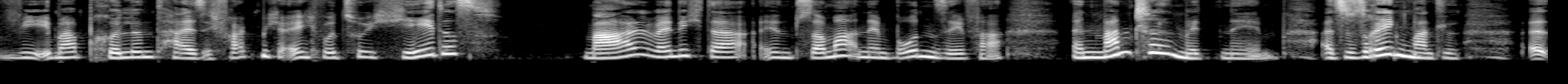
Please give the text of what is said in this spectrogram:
wie immer brüllend heiß. Ich frage mich eigentlich, wozu ich jedes Mal, wenn ich da im Sommer an den Bodensee fahre, einen Mantel mitnehme. Also so Regenmantel. Äh,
